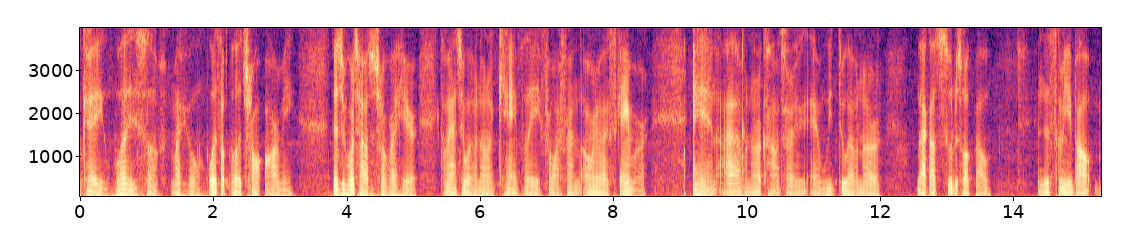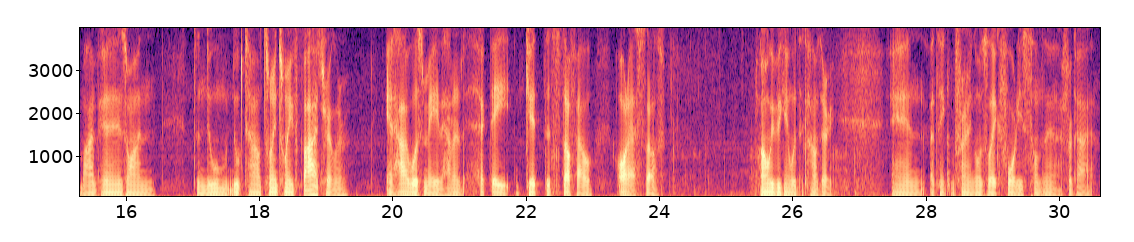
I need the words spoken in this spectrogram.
Okay, what is up, my people? What's up, the Troll Army? This is your boy Charles Troll right here, coming at you with another gameplay from my friend Orilex Gamer. And I have another commentary, and we do have another Black Ops 2 to talk about. And this is going to be about my opinions on the new Nuketown 2025 trailer, and how it was made, how the heck they get the stuff out, all that stuff. Why don't we begin with the commentary? And I think my friend was like 40 something. I forgot.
